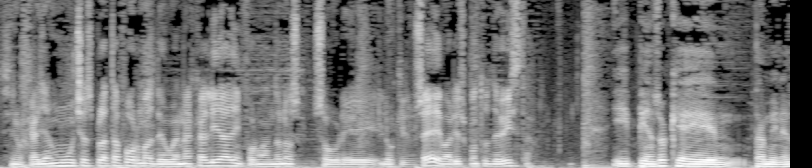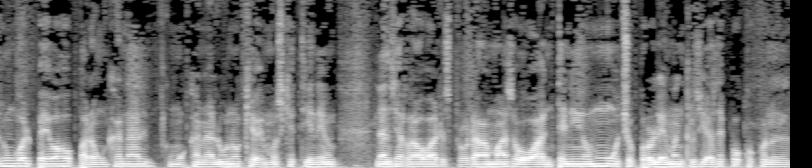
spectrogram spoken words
sino que haya muchas plataformas de buena calidad informándonos sobre lo que sucede, varios puntos de vista. Y pienso que también es un golpe bajo para un canal como Canal 1 que vemos que tiene, le han cerrado varios programas o han tenido mucho problema, inclusive hace poco con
